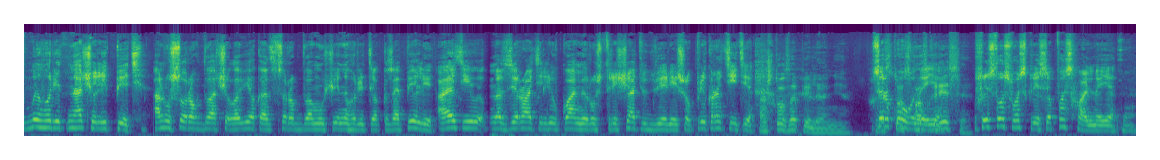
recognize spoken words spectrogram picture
мы, говорит, начали петь. А ну 42 человека, 42 мужчины, говорит, как запели, а эти надзиратели в камеру встречать у дверей, что прекратите. А что запели они? Церковные. Христос воскресе? Христос воскресе, пасхальные. О.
